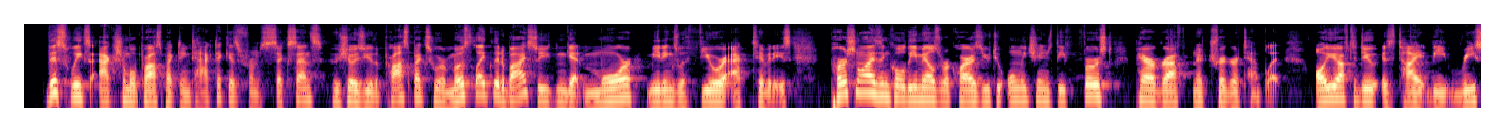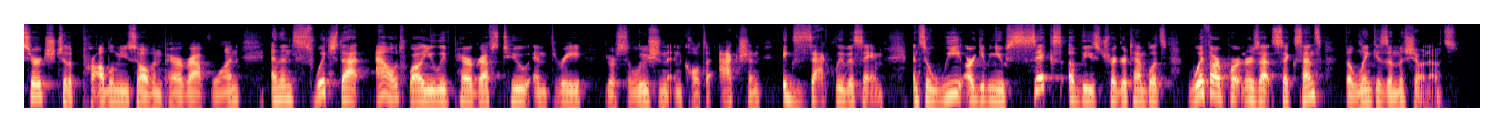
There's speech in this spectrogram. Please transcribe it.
This week's actionable prospecting tactic is from 6sense, who shows you the prospects who are most likely to buy so you can get more meetings with fewer activities. Personalizing cold emails requires you to only change the first paragraph in a trigger template. All you have to do is tie the research to the problem you solve in paragraph one, and then switch that out while you leave paragraphs two and three, your solution and call to action, exactly the same. And so we are giving you six of these trigger templates with our partners at 6sense. The link is in the show notes.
